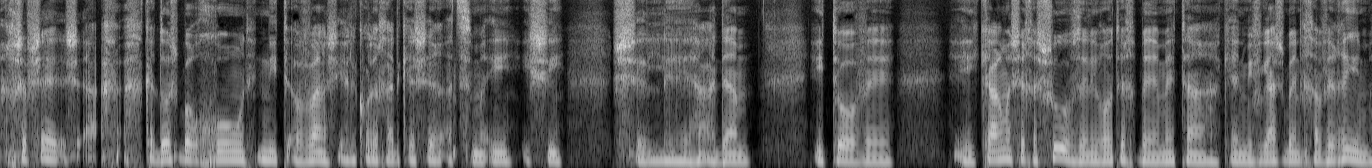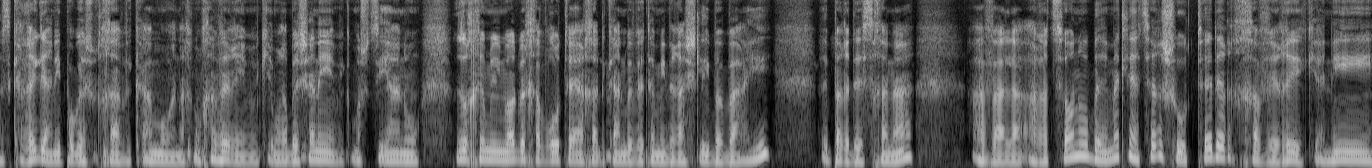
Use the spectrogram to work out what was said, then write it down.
אני חושב שהקדוש ברוך הוא נתאווה שיהיה לכל אחד קשר עצמאי, אישי, של אה, האדם איתו, ועיקר מה שחשוב זה לראות איך באמת, ה, כן, בין חברים, אז כרגע אני פוגש אותך וכאמור, אנחנו חברים, מכירים הרבה שנים, וכמו שציינו, זוכים ללמוד בחברותה יחד כאן בבית המדרש לי בבית, בפרדס חנה. אבל הרצון הוא באמת לייצר איזשהו תדר חברי, כי אני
